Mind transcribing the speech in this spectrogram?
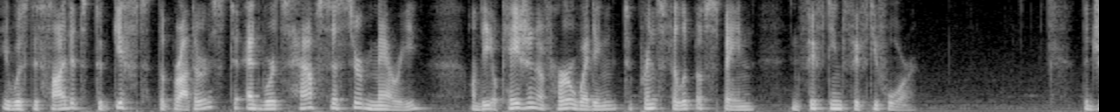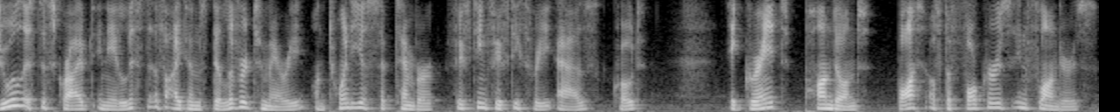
it was decided to gift the brothers to Edward's half sister Mary on the occasion of her wedding to Prince Philip of Spain in 1554. The jewel is described in a list of items delivered to Mary on 20th September 1553 as, quote, a great pendant bought of the Fokkers in Flanders,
